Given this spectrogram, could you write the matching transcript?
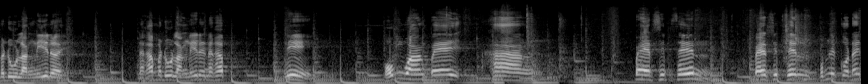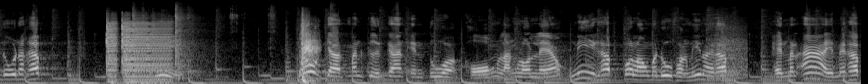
มาดูหลังนี้เลยนะครับ มาดูหลังนี้เลยนะครับ นี่ ผมวางแปรห่าง 80 เซน80 เซนผมจะกดให้ดูนะครับ นี่ นอกจากมันเกิดการแอนตัวของหลังร้อนแล้ว นี่ครับพวกเรามาดูฝั่งนี้หน่อยครับ แผ่นมันอ้าเห็นไหมครับ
